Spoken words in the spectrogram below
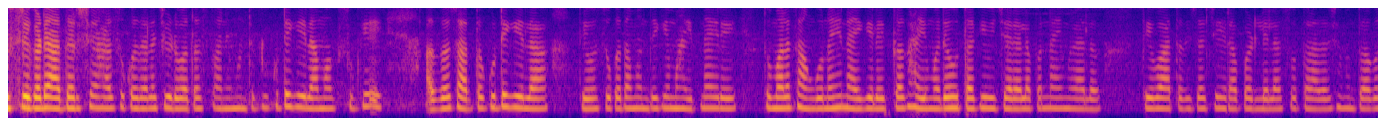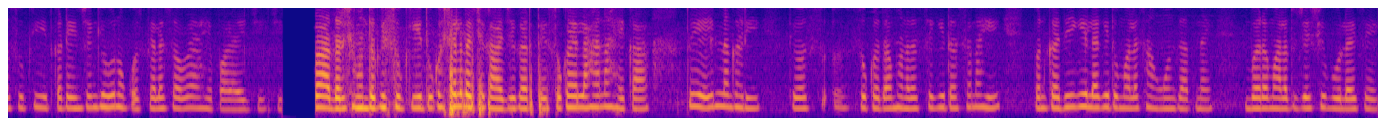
दुसरीकडे आदर्श हा सुखदाला चिडवत असतो आणि म्हणतो की कुठे गेला मग सुखे अगं सार्थक कुठे गेला? तेव्हा सुखदा म्हणते की माहीत नाही रे तुम्हाला सांगूनही नाही गेले इतका घाईमध्ये होता की विचारायला पण नाही मिळालं. तेव्हा आता तिचा चेहरा पडलेला असतो. तर आदर्श म्हणतो अगं सुखी इतकं टेन्शन घेऊ नकोस त्याला सवय आहे पळायची. आदर्श म्हणतो की सुखी तू कशाला त्याची काळजी करते तो काय लहान आहे का? तू येईल ना घरी? तेव्हा सु सुखदा म्हणत असते की तसं नाही पण कधी गेला की तुम्हाला सांगून जात नाही. बरं मला तुझ्याशी बोलायचं आहे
